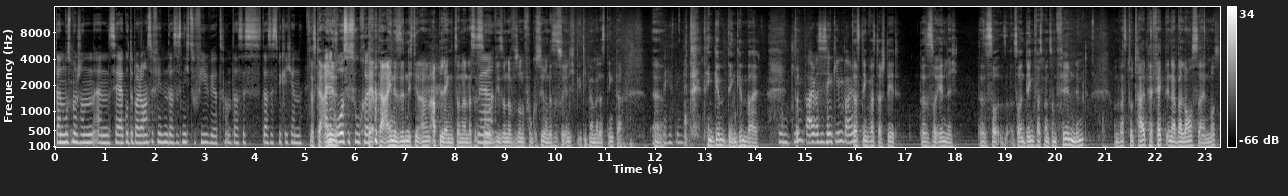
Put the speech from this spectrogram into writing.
dann muss man schon eine sehr gute Balance finden, dass es nicht zu viel wird. Und das ist, das ist wirklich ein, eine, eine, große Suche. Der, der, eine Sinn nicht den anderen ablenkt, sondern das ist ja. so wie so eine, so eine Fokussierung. Das ist so ähnlich, gib mir mal das Ding da. Äh, Welches Ding? Den, Gim, den Gimbal. Den Gimbal? Was ist ein Gimbal? Das Ding, was da steht. Das ist so ähnlich. Das ist so, so ein Ding, was man zum Film nimmt und was total perfekt in der Balance sein muss.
